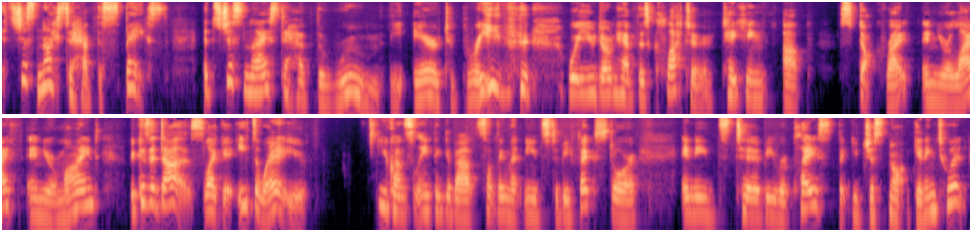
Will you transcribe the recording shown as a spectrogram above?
it's just nice to have the space. It's just nice to have the room, the air to breathe, where you don't have this clutter taking up stock, right? In your life, in your mind, because it does. Like it eats away at you. You constantly think about something that needs to be fixed or it needs to be replaced, but you're just not getting to it.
